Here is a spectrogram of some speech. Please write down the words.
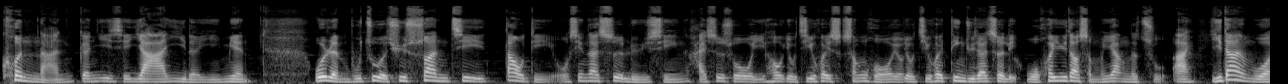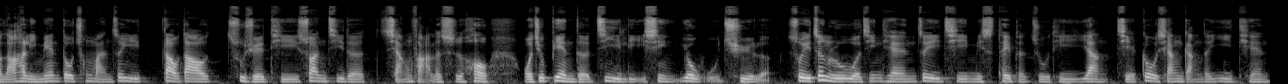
困难跟一些压抑的一面，我忍不住的去算计，到底我现在是旅行，还是说我以后有机会生活，有有机会定居在这里，我会遇到什么样的阻碍？一旦我脑海里面都充满这一道道数学题算计的想法的时候，我就变得既理性又无趣了。所以，正如我今天这一期 Mistape 的主题一样，解构香港的一天。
